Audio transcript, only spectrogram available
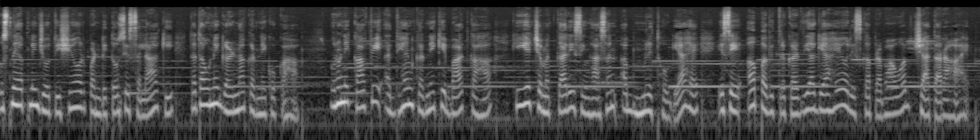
उसने अपने ज्योतिषियों और पंडितों से सलाह की तथा उन्हें गणना करने को कहा। उन्होंने काफ़ी अध्ययन करने के बाद कहा कि ये चमत्कारी सिंहासन अब मृत हो गया है, इसे अपवित्र कर दिया गया है और इसका प्रभाव अब जाता रहा है।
